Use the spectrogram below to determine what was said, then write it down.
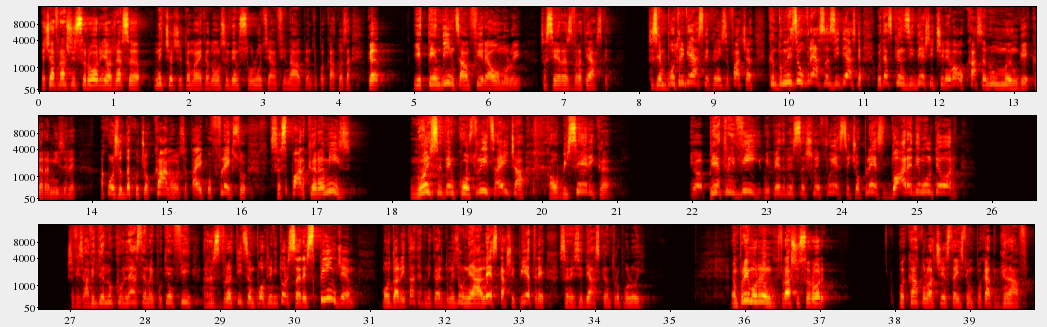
Deci, frate și surori, eu aș vrea să ne cercetăm înaintea Domnului, să vedem soluția în final pentru păcatul ăsta. Că e tendința în firea omului să se răzvrătească. Să se împotrivească când îi se face, când Dumnezeu vrea să zidească. Uitați când zidește cineva o casă, nu mângâie cărămizele. Acolo să dă cu ciocanul, să taie cu flexul, să spar cărămizi. Noi suntem construiți aici ca o biserică. Pietre vii, pietre să șlefuiesc, să cioplesc, doare de multe ori. Și vis-a-vis de lucrurile astea, noi putem fi răzvrătiți împotrivitori, să respingem modalitatea prin care Dumnezeu ne-a ales ca și pietre să ne zidească în trupul Lui. În primul rând, frați și surori, păcatul acesta este un păcat grav.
